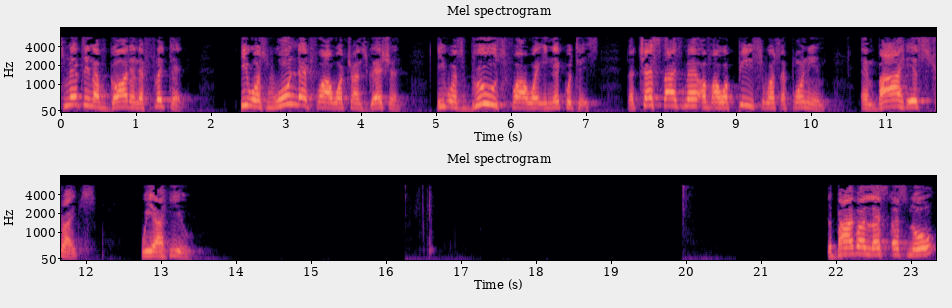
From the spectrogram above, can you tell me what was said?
smitten of God and afflicted. He was wounded for our transgression. He was bruised for our iniquities. The chastisement of our peace was upon him, and by his stripes we are healed. The Bible lets us know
